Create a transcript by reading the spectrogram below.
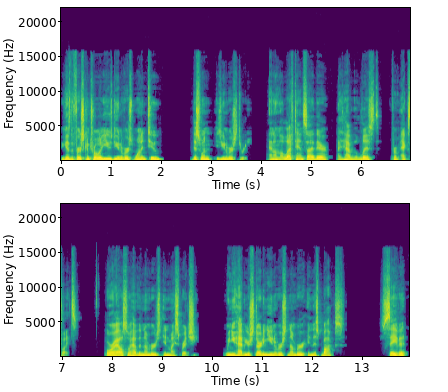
because the first controller used universe 1 and 2. This one is universe 3. And on the left hand side there, I have the list from xLights. Or I also have the numbers in my spreadsheet. When you have your starting universe number in this box, save it.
